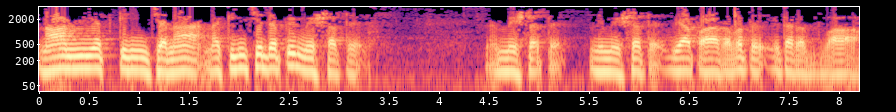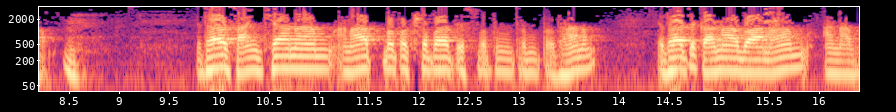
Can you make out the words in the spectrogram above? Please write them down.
నాణ్యత్కించన నకించిదపి మిషత్ మిషత్ నిమిషత్ వ్యాపారవత్ ఇతరద్వా యథా సాంఖ్యానాం అనాత్మపక్షపాతి స్వతంత్రం ప్రధానం యథాచ కాణాదానాం అనవ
